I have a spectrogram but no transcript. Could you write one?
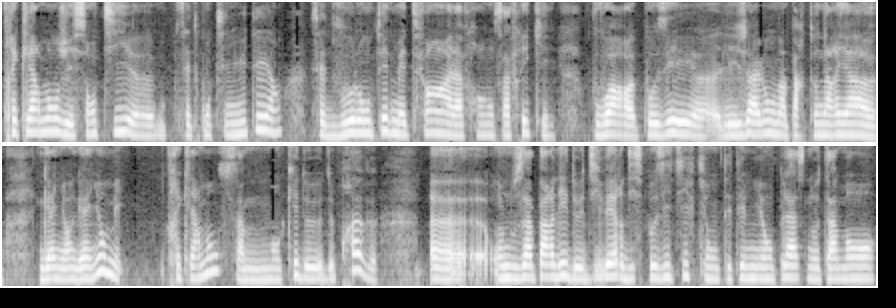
Très clairement, j'ai senti cette continuité, hein, cette volonté de mettre fin à la France-Afrique et pouvoir poser les jalons d'un partenariat gagnant-gagnant. Mais très clairement, ça manquait de, preuves. on nous a parlé de divers dispositifs qui ont été mis en place, notamment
